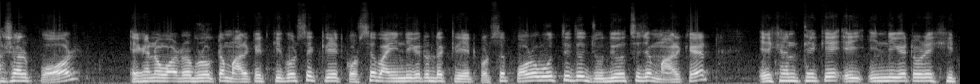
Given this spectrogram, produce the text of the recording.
আসার পর এখানে ওয়াটার ব্লকটা মার্কেট কি করছে? ক্রিয়েট করছে বা ইন্ডিকেটরটা ক্রিয়েট করছে। পরবর্তীতে যদি হচ্ছে যে মার্কেট এখান থেকে এই ইন্ডিকেটরে হিট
